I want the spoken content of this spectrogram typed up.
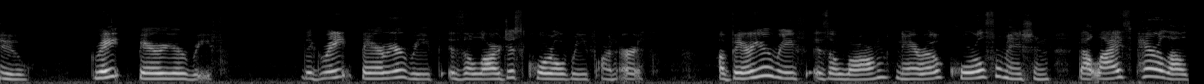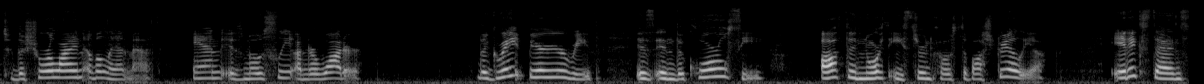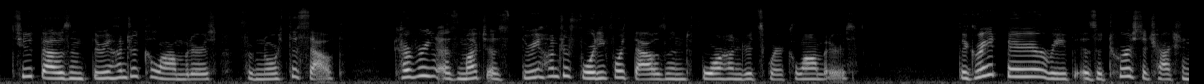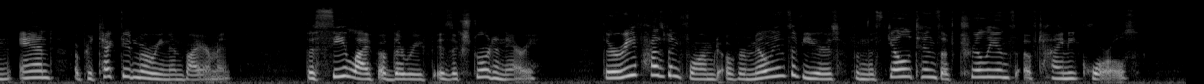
2 Great Barrier Reef The Great Barrier Reef is the largest coral reef on Earth. A barrier reef is a long, narrow coral formation that lies parallel to the shoreline of a landmass and is mostly underwater. The Great Barrier Reef is in the Coral Sea off the northeastern coast of Australia. It extends 2,300 kilometers from north to south, covering as much as 344,400 square kilometers. The Great Barrier Reef is a tourist attraction and a protected marine environment. The sea life of the reef is extraordinary. The reef has been formed over millions of years from the skeletons of trillions of tiny corals.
